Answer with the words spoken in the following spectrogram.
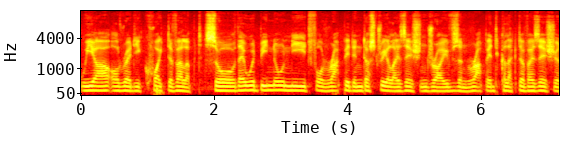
we are already quite developed, so there would be no need for rapid industrialization drives and rapid collectivization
